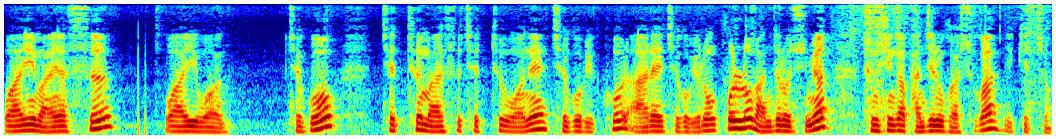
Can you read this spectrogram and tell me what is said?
y-y1 제곱, z-z1의 제곱 이퀄 r의 제곱 이런 꼴로 만들어 주시면 중심과 반지름을 구할 수가 있겠죠.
